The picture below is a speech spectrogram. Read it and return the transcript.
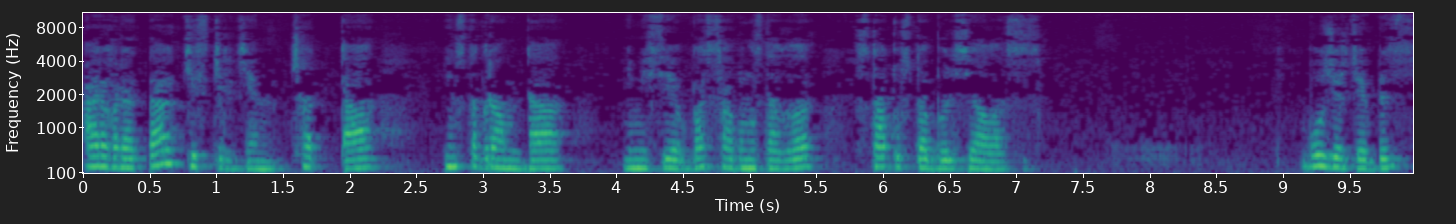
Әрі қарата кез келген чатта инстаграмда немесе ватсабыңыздағы статуста бөлісе аласыз. Бұл жерде біз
